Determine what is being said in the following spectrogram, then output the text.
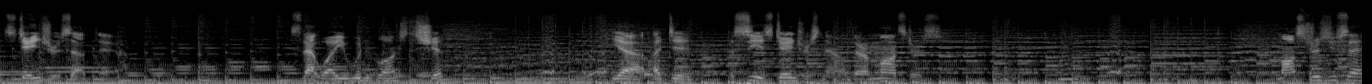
It's dangerous out there. Is that why you wouldn't launch the ship? Yeah, I did. The sea is dangerous now. There are monsters. Monsters, you say?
